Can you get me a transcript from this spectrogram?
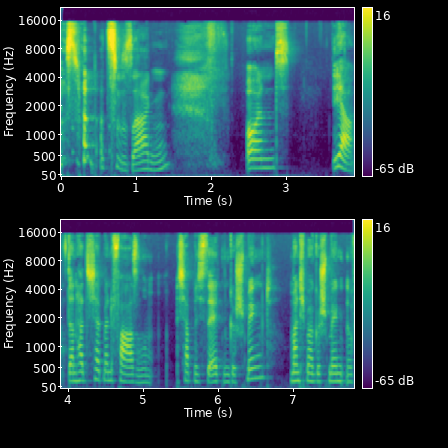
muss man dazu sagen. Und ja, dann hatte ich halt meine Phasen. Ich habe mich selten geschminkt, manchmal geschminkt eine,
